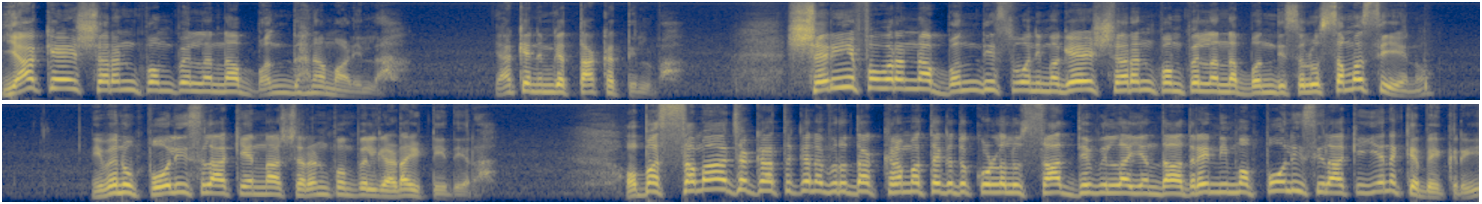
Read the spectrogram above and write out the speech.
ಯಾಕೆ ಶರಣ್ ಪಂಪೆಲ್ನನ್ನ ಬಂಧನ ಮಾಡಿಲ್ಲ? ಯಾಕೆ ನಿಮಗೆ ತಾಕತ್ತಿಲ್ವಾ? ಶರೀಫ್ ಅವರನ್ನ ಬಂಧಿಸುವ ನಿಮಗೆ ಶರಣ್ ಪಂಪೆಲ್ನನ್ನ ಬಂಧಿಸಲು ಸಮಸ್ಯೆ ಏನು? ನೀವೇನು ಪೊಲೀಸ್ ಇಲಾಖೆಯನ್ನ ಶರಣ್ ಪಂಪಿಲ್ಗೆ ಅಡ ಇಟ್ಟಿದ್ದೀರಾ? ಒಬ್ಬ ಸಮಾಜಘಾತಕನ ವಿರುದ್ಧ ಕ್ರಮ ತೆಗೆದುಕೊಳ್ಳಲು ಸಾಧ್ಯವಿಲ್ಲ ಎಂದಾದರೆ ನಿಮ್ಮ ಪೊಲೀಸ್ ಇಲಾಖೆ ಏನಕ್ಕೆ ಬೇಕ್ರಿ?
